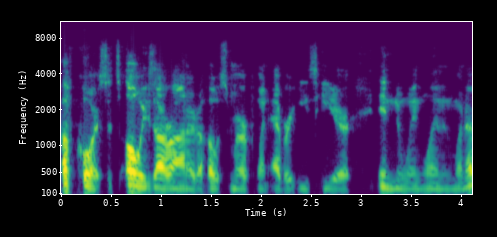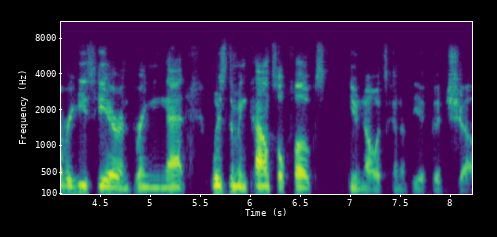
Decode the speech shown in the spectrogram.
of course, it's always our honor to host Murph whenever he's here in New England, and whenever he's here and bringing that wisdom and counsel, folks, you know it's going to be a good show.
